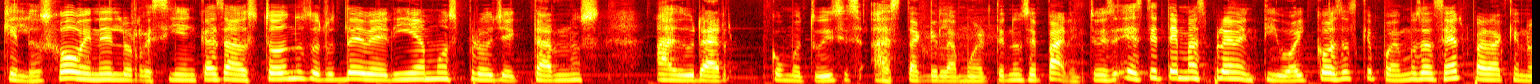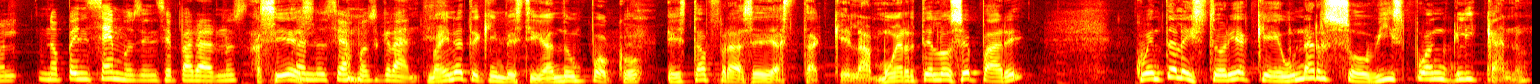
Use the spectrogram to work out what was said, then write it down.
que los jóvenes, los recién casados, todos nosotros deberíamos proyectarnos a durar como tú dices, hasta que la muerte nos separe. Entonces, este tema es preventivo. Hay cosas que podemos hacer para que no, no pensemos en separarnos cuando seamos grandes. Imagínate que investigando un poco, esta frase de hasta que la muerte los separe, cuenta la historia que un arzobispo anglicano,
